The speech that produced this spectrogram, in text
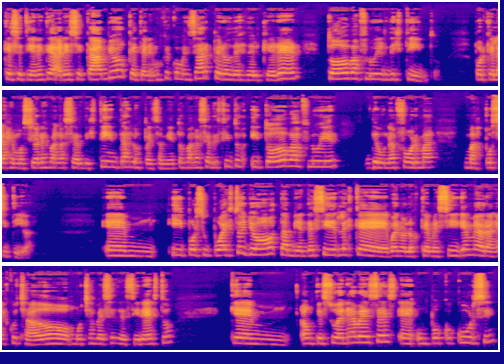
que se tiene que dar ese cambio, que tenemos que comenzar, pero desde el querer todo va a fluir distinto, porque las emociones van a ser distintas, los pensamientos van a ser distintos y todo va a fluir de una forma más positiva. Em, y por supuesto yo también decirles que, bueno, los que me siguen me habrán escuchado muchas veces decir esto, que mm, aunque suene a veces eh, un poco cursi,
